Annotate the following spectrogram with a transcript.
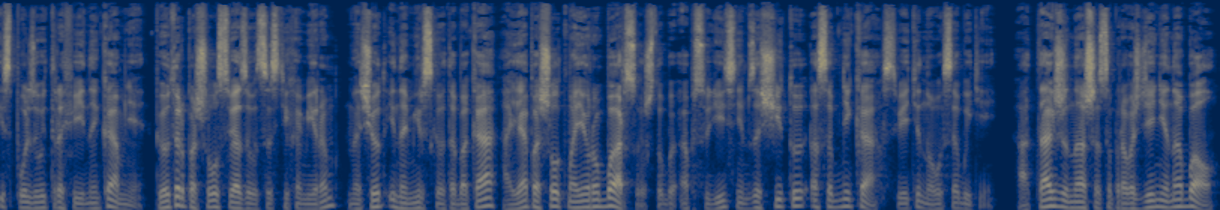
использовать трофейные камни. Петр пошел связываться с Тихомиром насчет иномирского табака, а я пошел к майору Барсу, чтобы обсудить с ним защиту особняка в свете новых событий. А также наше сопровождение на бал,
